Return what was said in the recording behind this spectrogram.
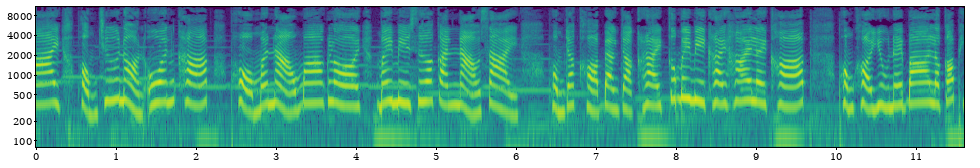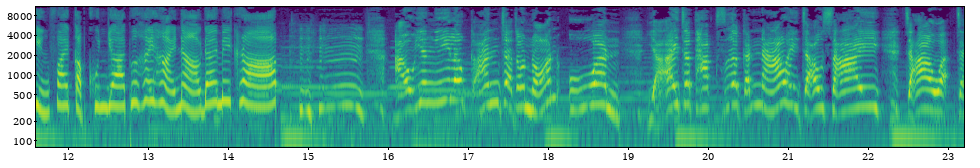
าย ผมชื่อหนอนอ้วนครับ ผมมาหนาวมากเลย ไม่มีเสื้อกันหนาวใส่ ผมจะขอแบ่งจากใครก็ไม่มีใครให้เลยครับ ผมขออยู่ในบ้านแล้วก็ผิงไฟกับคุณยายเพื่อให้หายหนาวได้ไหมครับ เอาอย่างนี้แล้วกันจ้ะเจ้าหนอนอ้วน ยายจะถักเสื้อกันหนาวให้เจ้าใส่ เจ้าอะจะ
